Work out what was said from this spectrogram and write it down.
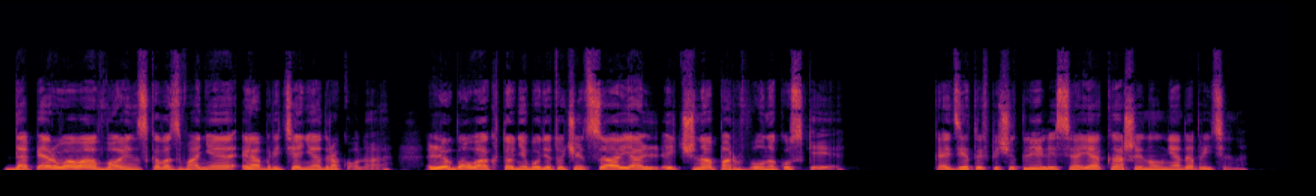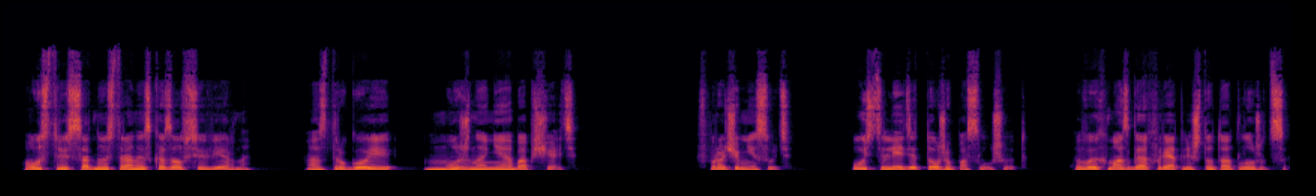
до первого воинского звания и обретения дракона. Любого, кто не будет учиться, я лично порву на куски». Кадеты впечатлились, а я кашлянул неодобрительно. Острис, с одной стороны, сказал все верно, а с другой можно не обобщать. Впрочем, не суть. Пусть леди тоже послушают. В их мозгах вряд ли что-то отложится.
